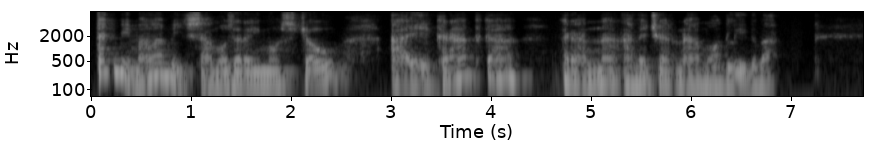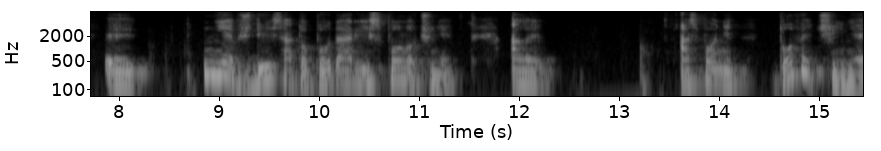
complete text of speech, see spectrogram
tak by mala byť samozrejmosťou aj krátka ranná a večerná modlitba. E, nie vždy sa to podarí spoločne, ale aspoň po väčšine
